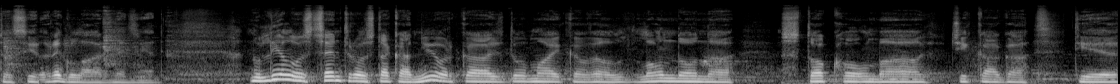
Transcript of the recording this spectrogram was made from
tas ir regulāri nedzied. Nu, lielos centros, tā kā Ņujorkā, es domāju, ka vēl Londonā, Stokholmā, Čikāgā. Tie,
